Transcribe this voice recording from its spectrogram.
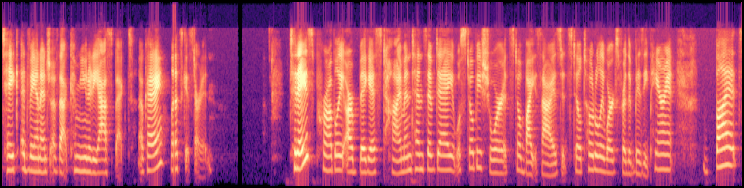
Take advantage of that community aspect. Okay, let's get started. Today's probably our biggest time intensive day. It will still be short, it's still bite sized, it still totally works for the busy parent, but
